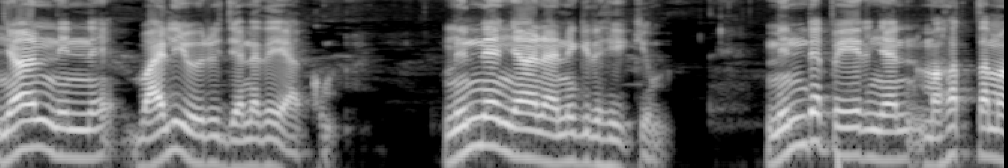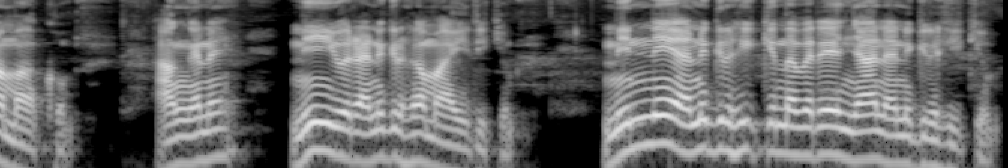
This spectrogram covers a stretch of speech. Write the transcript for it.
ഞാൻ നിന്നെ വലിയൊരു ജനതയാക്കും. നിന്നെ ഞാൻ അനുഗ്രഹിക്കും. നിന്റെ പേര് ഞാൻ മഹത്തമമാക്കും. അങ്ങനെ നീ ഒരു അനുഗ്രഹമായിരിക്കും നിന്നെ അനുഗ്രഹിക്കുന്നവരെ ഞാൻ അനുഗ്രഹിക്കും.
